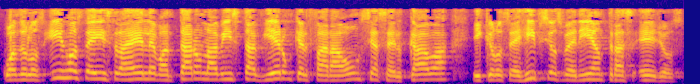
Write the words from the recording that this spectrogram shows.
Cuando los hijos de Israel levantaron la vista, vieron que el faraón se acercaba y que los egipcios venían tras ellos.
